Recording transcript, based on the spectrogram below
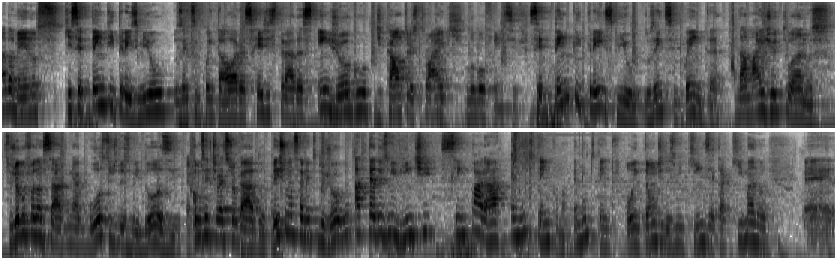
nada menos que 73.250 horas registradas em jogo de Counter-Strike Global Offensive. 73.250 dá mais de 8 anos. Se o jogo foi lançado em agosto de 2012, é como se ele tivesse jogado desde o lançamento do jogo até 2020 sem parar. É muito tempo, mano. É muito tempo. Ou então de 2015 até aqui, mano. É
